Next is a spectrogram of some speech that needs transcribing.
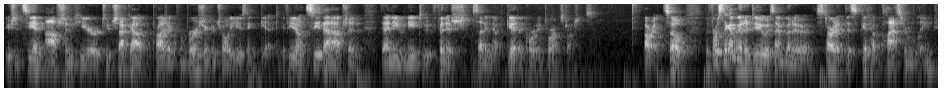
You should see an option here to check out a project from version control using Git. If you don't see that option, then you need to finish setting up Git according to our instructions. All right, so the first thing I'm going to do is I'm going to start at this GitHub Classroom link.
